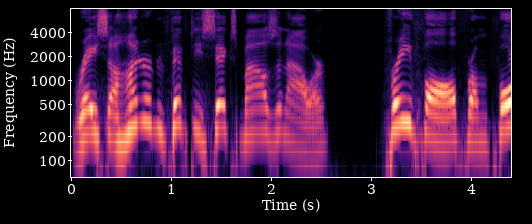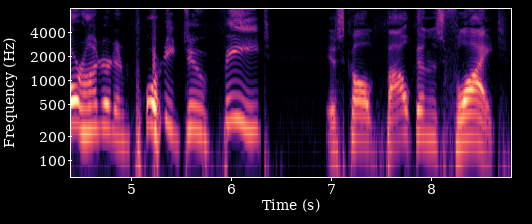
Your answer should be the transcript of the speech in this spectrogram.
race 156 miles an hour, free fall from 442 feet It's called Falcon's Flight.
